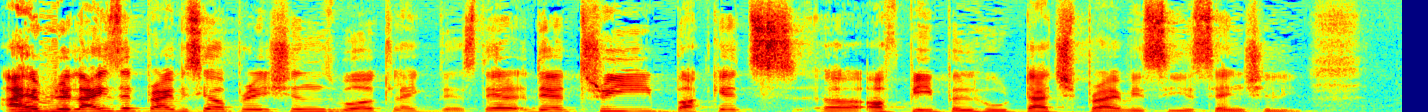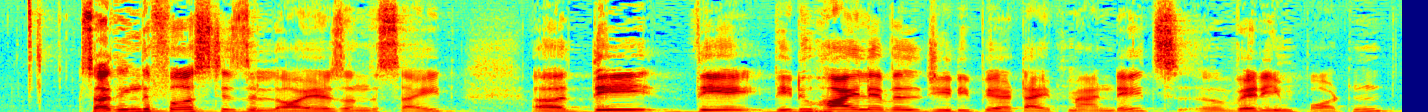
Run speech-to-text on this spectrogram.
I have realized that privacy operations work like this. There, there are three buckets uh, of people who touch privacy essentially. So I think the first is the lawyers on the side. Uh, they, they, they do high level GDPR type mandates, uh, very important.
